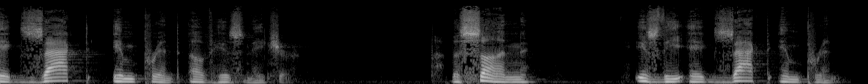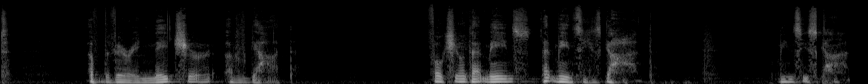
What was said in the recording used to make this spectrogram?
exact imprint of His nature. The Son is the exact imprint of the very nature of God. Folks, you know what that means? That means He's God. It means He's God.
